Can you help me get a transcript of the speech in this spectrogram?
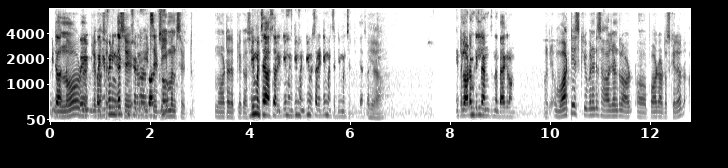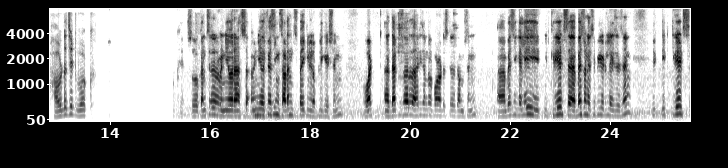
It No by, by set. defining It's a, it's a daemon set, not a replica set. demon. Sorry, demon, demon, demon. Sorry, daemon set, daemon set. Yeah, sorry. Yeah. It will automatically run in the background. Okay. What is Kubernetes horizontal aut- uh, pod autoscaler? How does it work? Okay, so consider when you are uh, when you are facing sudden spike in your application, what uh, that is where the horizontal pod autoscaler comes in. Uh, basically, it, it creates uh, based on CPU utilization. It, it creates.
